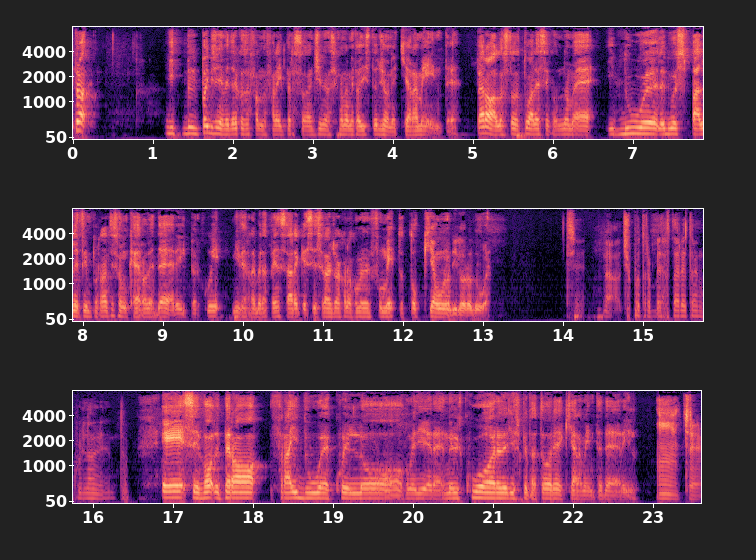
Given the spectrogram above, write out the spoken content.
però... di- Poi bisogna vedere cosa fanno fare i personaggi nella seconda metà di stagione, chiaramente. Però allo stato attuale, secondo me, i due- le due spalle più importanti sono Carol e Daryl, per cui mi verrebbe da pensare che se se la giocano come nel fumetto tocchi a uno di loro due. Sì. No, ci potrebbe stare tranquillamente. E se vo- però fra i due, quello, come dire, nel cuore degli spettatori è chiaramente Daryl. Mm, sì.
